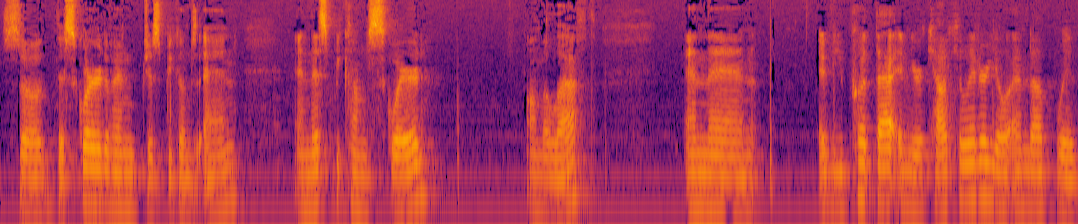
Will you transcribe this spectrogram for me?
So the square root of n just becomes n, and this becomes squared on the left. And then if you put that in your calculator, you'll end up with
